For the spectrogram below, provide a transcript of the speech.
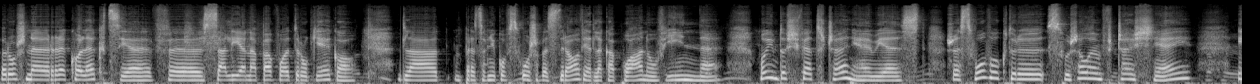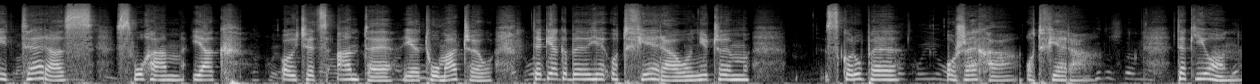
różne rekolekcje w sali Jana Pawła II dla pracowników służby zdrowia, dla kapłanów i inne. Moim doświadczeniem jest, że słowo, które słyszałem wcześniej i teraz słucham, jak ojciec Ante je tłumaczył, tak jakby je otwierał, niczym skorupę orzecha otwiera. Tak i on.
